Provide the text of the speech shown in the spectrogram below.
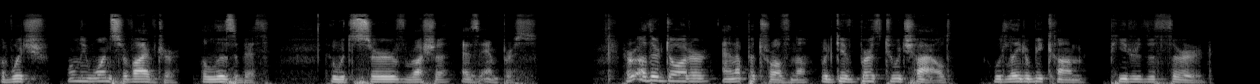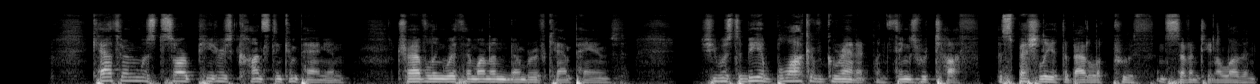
of which only one survived her, Elizabeth, who would serve Russia as empress. Her other daughter, Anna Petrovna, would give birth to a child who would later become Peter Third. Catherine was Tsar Peter's constant companion, traveling with him on a number of campaigns. She was to be a block of granite when things were tough, especially at the Battle of Pruth in 1711.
